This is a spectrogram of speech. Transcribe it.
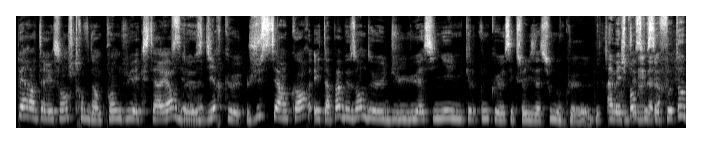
hyper intéressant, je trouve, d'un point de vue extérieur, de se dire que juste c'est un corps et t'as pas besoin de, lui assigner une quelconque sexualisation. Donc, euh, ah, mais je pense que ces photos,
